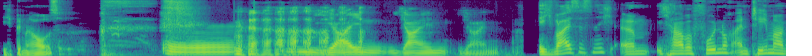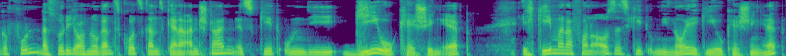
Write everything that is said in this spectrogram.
ich bin raus. Äh, jein, jein, jein. Ich weiß es nicht. Ähm, ich habe vorhin noch ein Thema gefunden, das würde ich auch nur ganz kurz, ganz gerne anschneiden. Es geht um die Geocaching-App. Ich gehe mal davon aus, es geht um die neue Geocaching-App.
